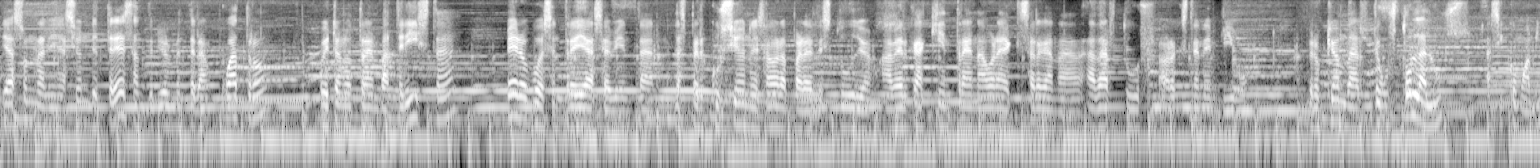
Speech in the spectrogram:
ya son una alineación de tres, anteriormente eran cuatro, ahorita no traen baterista pero pues entre ellas se avientan las percusiones ahora para el estudio. A ver a quién traen ahora que salgan a, dar tour, ahora que estén en vivo. Pero ¿qué onda? ¿Te gustó la luz? Así como a mí.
